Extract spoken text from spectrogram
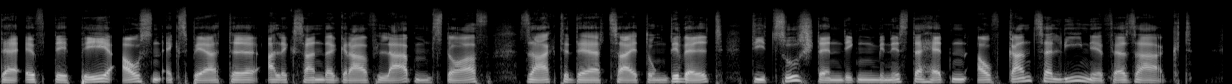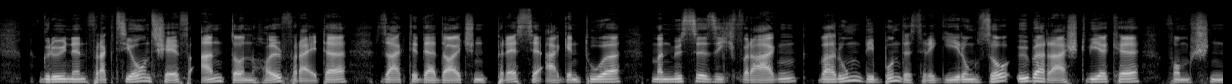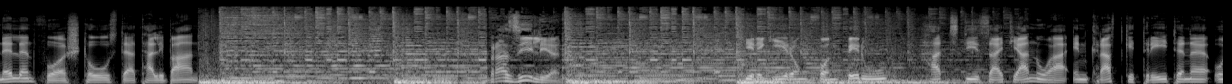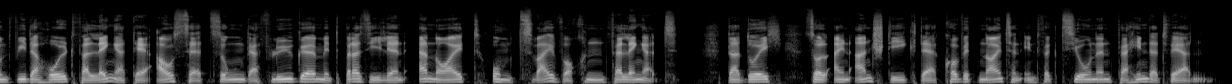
Der FDP-Außenexperte Alexander Graf Labensdorf sagte der Zeitung Die Welt, die zuständigen Minister hätten auf ganzer Linie versagt. Grünen Fraktionschef Anton Holfreiter sagte der deutschen Presseagentur, man müsse sich fragen, warum die Bundesregierung so überrascht wirke vom schnellen Vorstoß der Taliban. Brasilien. Die Regierung von Peru hat die seit Januar in Kraft getretene und wiederholt verlängerte Aussetzung der Flüge mit Brasilien erneut um zwei Wochen verlängert. Dadurch soll ein Anstieg der Covid-19-Infektionen verhindert werden.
